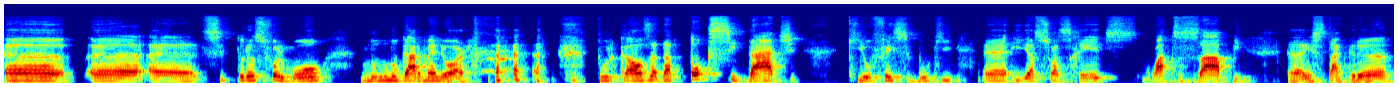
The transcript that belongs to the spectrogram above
uh, uh, uh, se transformou num lugar melhor, por causa da toxicidade que o Facebook e as suas redes, WhatsApp, Instagram,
